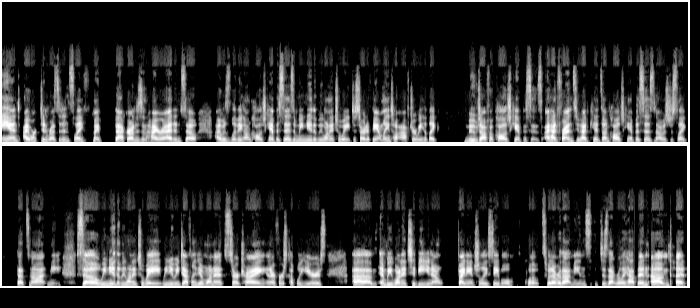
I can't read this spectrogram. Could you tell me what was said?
and I worked in residence life. My background is in higher ed. And so I was living on college campuses and we knew that we wanted to wait to start a family until after we had like moved off of college campuses. I had friends who had kids on college campuses and I was just like, that's not me. So we knew that we wanted to wait. We knew we definitely didn't want to start trying in our first couple years. Um, and we wanted to be, you know, financially stable, quotes, whatever that means. Does that really happen? Um, but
